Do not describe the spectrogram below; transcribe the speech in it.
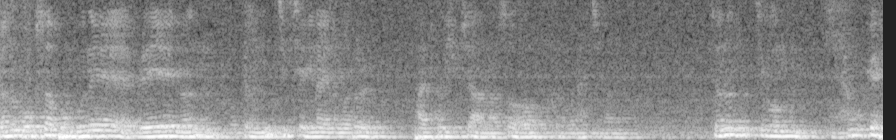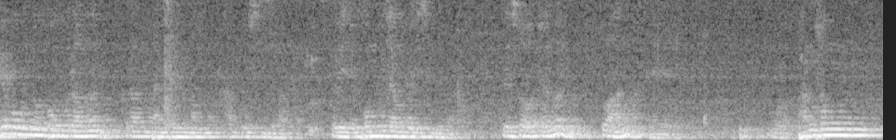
저는 목사 본분의 외에는 어떤 직책이나 이런 것을 밝히고 싶지 않아서 그런 걸 하지만 저는 지금 한국교 회복운동 본부라는 그런 단체를 막 갖고 있습니다. 그리고 이제 본부장도 있습니다. 그래서 저는 또한 예, 뭐 방송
